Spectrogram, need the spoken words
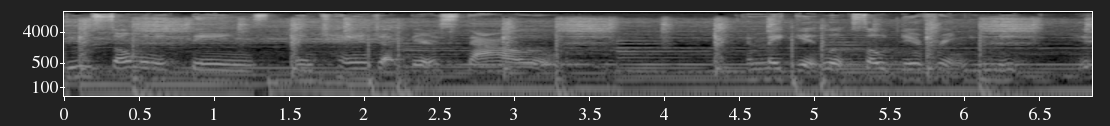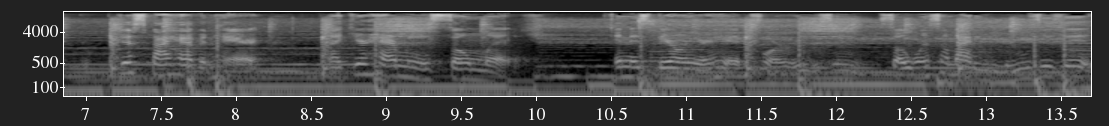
do so many things and change up their style and make it look so different, unique, just by having hair. Like your hair means so much, and it's there on your head for a reason. So when somebody loses it,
